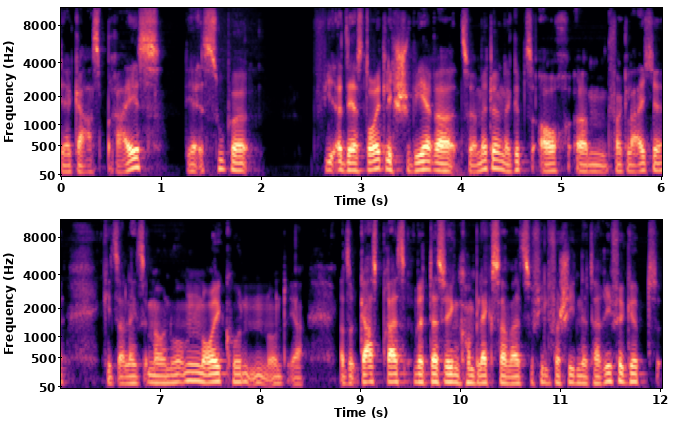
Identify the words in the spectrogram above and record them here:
der Gaspreis. Der ist super viel, also der ist deutlich schwerer zu ermitteln. Da gibt es auch ähm, Vergleiche, geht es allerdings immer nur um Neukunden und ja, also Gaspreis wird deswegen komplexer, weil es so viele verschiedene Tarife gibt.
